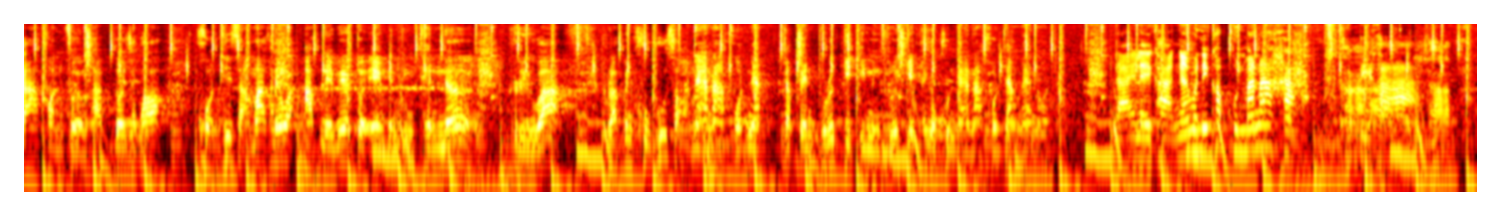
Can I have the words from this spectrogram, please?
กล้าคอนเฟิร์มครับ โดยเฉพาะคนที่สามารถเขาเรียกว่าอัพเลเวลตัวเองเป็นถึงเทรนเนอร์หรือว่ารับเป็นครูผู้สอนในอนาคตเนี่ยจะเป็นธุรกิจอีกหนึ่งธุรกิจให้กับคุณในอนาคตอย่างแน่นอนครับ ได้เลยค่ะงั้นวันนี้ขอบคุณมากนะคะสวัสดีค่ะสวัสดีครับ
